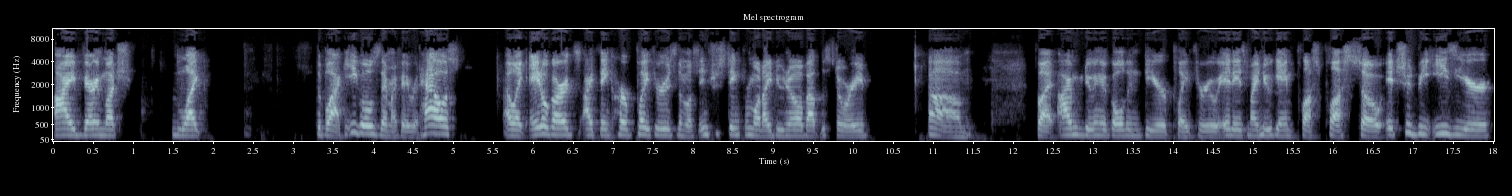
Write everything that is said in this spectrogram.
I very much like the Black Eagles. They're my favorite house. I like Edelgard's. I think her playthrough is the most interesting from what I do know about the story. Um, but I'm doing a Golden Deer playthrough. It is my new game plus plus, so it should be easier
